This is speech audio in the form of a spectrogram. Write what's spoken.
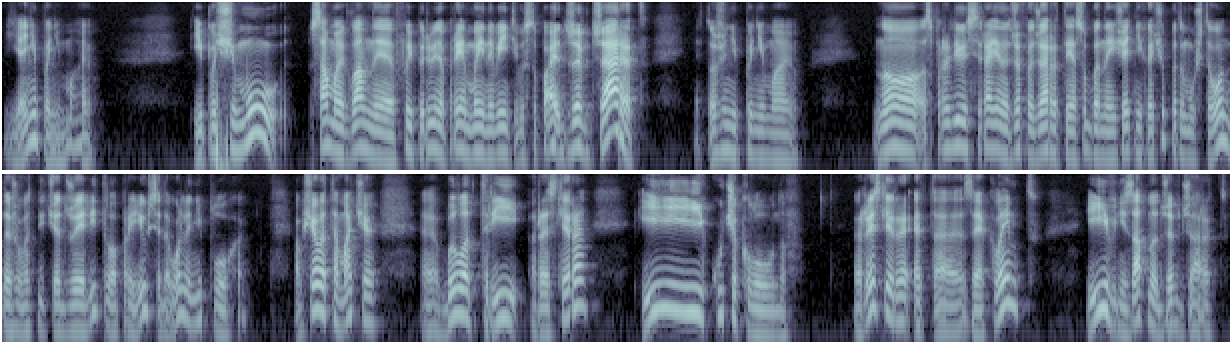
я не понимаю. И почему, самое главное, в Pay-Per-View на пре-мейн-ивенте выступает Джефф Джарретт, я тоже не понимаю. Но справедливости ради на Джеффа Джарретта я особо наезжать не хочу, потому что он, даже в отличие от Джея Летала, проявился довольно неплохо. Вообще в этом матче э, было три рестлера и куча клоунов. Рестлеры это The Acclaimed и внезапно Джефф Джарретт.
